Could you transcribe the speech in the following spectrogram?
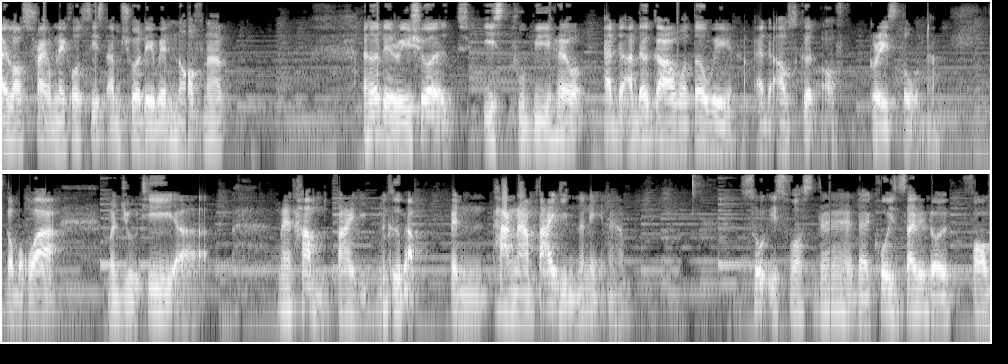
I lost track of necrosis I'm sure they went north นะครับ I heard the ritual is to be held at the underground waterway at the outskirts of Greystone นะก็บอกว่ามันอยู่ที่แม่ถ้ำใต้ดินมันคือแบบเป็นทางน้ำใต้ดินนั่นเองนะครับ so it was there that coincided with the form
